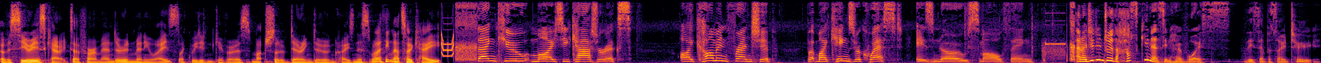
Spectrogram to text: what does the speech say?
of a serious character for Amanda in many ways. Like we didn't give her as much sort of daring do and craziness, but I think that's okay. Thank you, mighty Catarix. I come in friendship, but my king's request is no small thing. And I did enjoy the huskiness in her voice this episode too.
